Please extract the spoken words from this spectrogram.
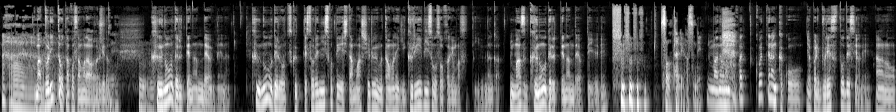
ま まあ、ブリトータコスはまだわかるけど、ねうんうんクノーデルってなんだよみたいな。クノーデルを作ってそれにソテーしたマッシュルーム、玉ねぎ、グレービーソースをかけますっていう、なんか、まずクノーデルってなんだよっていうね。そうなりますね。まあでもこうやってこうやってなんかこう、やっぱりブレストですよね。あの、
